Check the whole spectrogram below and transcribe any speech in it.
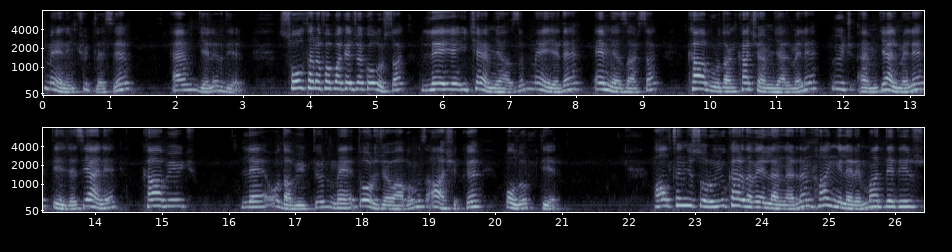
M'nin kütlesi M gelir diyelim. Sol tarafa bakacak olursak L'ye 2M yazdım. M'ye de M yazarsak K buradan kaç M gelmeli? 3M gelmeli diyeceğiz. Yani K büyük, L o da büyüktür. M doğru cevabımız A şıkkı olur diyelim. Altıncı soru yukarıda verilenlerden hangileri maddedir?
